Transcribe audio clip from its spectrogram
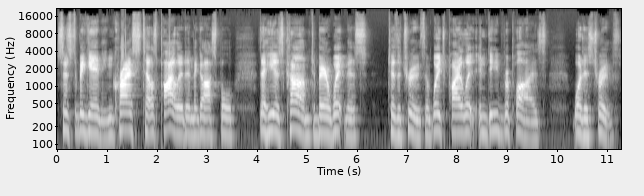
since the beginning. Christ tells Pilate in the gospel that he has come to bear witness to the truth, of which Pilate indeed replies, What is truth?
